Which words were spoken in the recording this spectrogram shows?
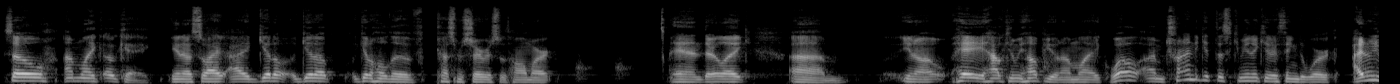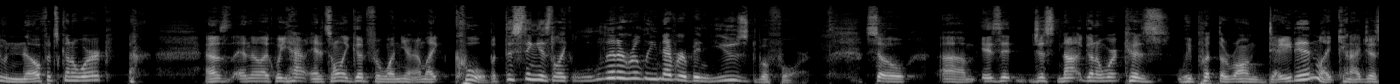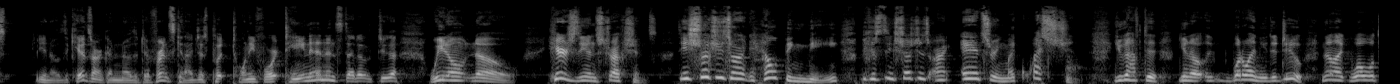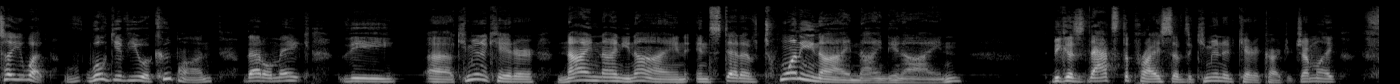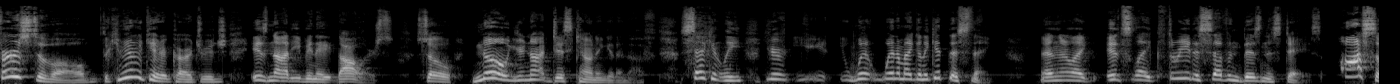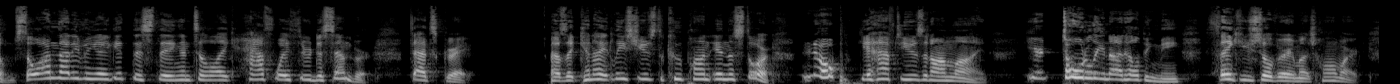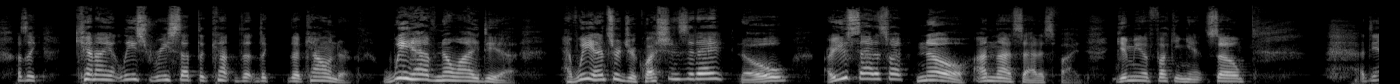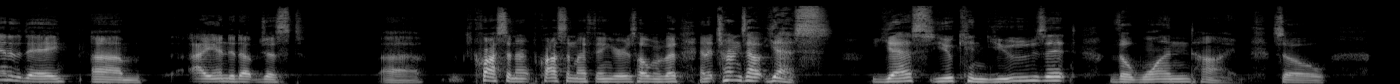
So I'm like, okay, you know, so I, I get a, get up, get a hold of customer service with Hallmark and they're like, um, you know, hey, how can we help you? And I'm like, well, I'm trying to get this communicator thing to work. I don't even know if it's going to work. and, was, and they're like, you have, and it's only good for one year. I'm like, cool, but this thing is like literally never been used before. So, um, is it just not going to work because we put the wrong date in? Like, can I just, you know, the kids aren't going to know the difference. Can I just put 2014 in instead of do that? We don't know. Here's the instructions. The instructions aren't helping me because the instructions aren't answering my question. You have to, you know, what do I need to do? And they're like, well, we'll tell you what. We'll give you a coupon that'll make the uh, communicator nine ninety nine instead of twenty nine ninety nine because that's the price of the communicator cartridge. I'm like, first of all, the communicator cartridge is not even eight dollars. So no, you're not discounting it enough. Secondly, you're you, when when am I going to get this thing? And they're like, it's like three to seven business days. Awesome. So I'm not even going to get this thing until like halfway through December. That's great. I was like, can I at least use the coupon in the store? Nope. You have to use it online. You're totally not helping me. Thank you so very much, Hallmark. I was like, can I at least reset the, the, the, the calendar? We have no idea. Have we answered your questions today? No. Are you satisfied? No, I'm not satisfied. Give me a fucking hint. So, at the end of the day, um, I ended up just, uh, crossing, crossing my fingers, hoping for it. And it turns out, yes, yes, you can use it the one time. So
